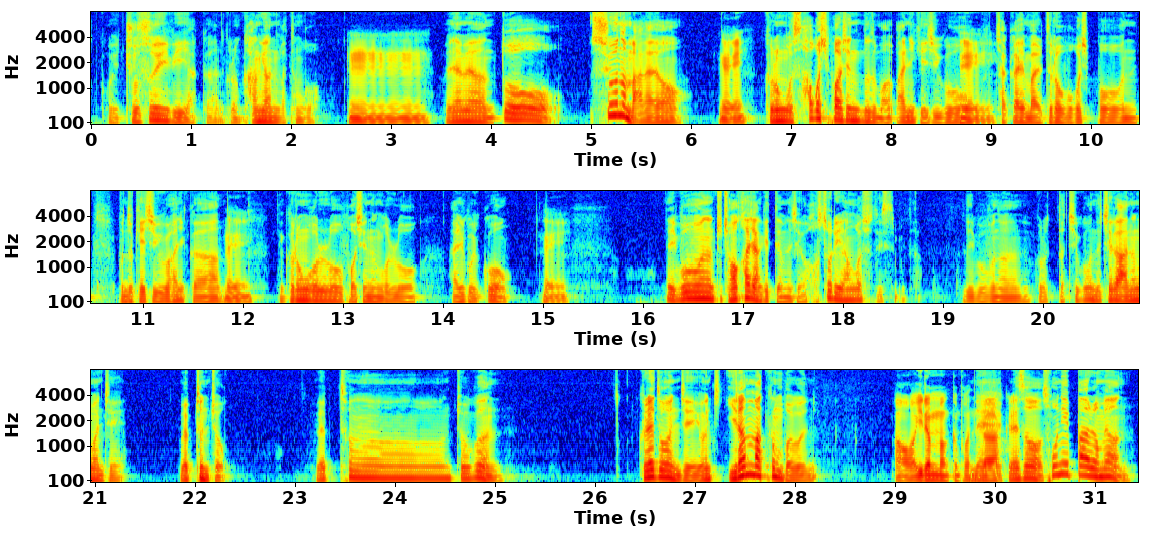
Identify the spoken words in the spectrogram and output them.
거의 주 수입이 약간 그런 강연 같은 거. 음. 왜냐면 또 수요는 많아요. 네. 그런 거 하고 싶어 하시는 분도 마- 많이 계시고 네. 작가의 말 들어보고 싶은 분도 계시고 하니까 네. 그런 걸로 버시는 걸로 알고 있고 네. 근데 이 부분은 좀 정확하지 않기 때문에 제가 헛소리 한 걸 수도 있습니다. 근데 이 부분은 그렇다 치고 근데 제가 아는 건 이제 웹툰 쪽 웹툰 쪽은 그래도 이제 일한 만큼 벌거든요. 어 일한 만큼 번다. 네, 그래서 손이 빠르면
